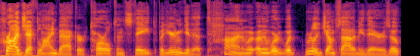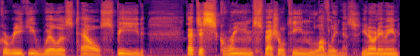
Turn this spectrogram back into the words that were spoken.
project linebacker, Tarleton State. But you're going to get a ton. I mean, what really jumps out at me there is Okereke, Willis, Tell, Speed. That just screams special team loveliness. You know what I mean?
